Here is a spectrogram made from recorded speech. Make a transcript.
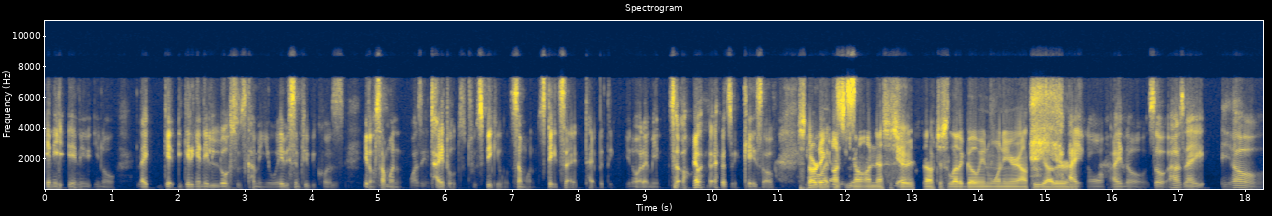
any any you know like get getting any lawsuits coming your way simply because you know someone was entitled to speaking with someone stateside type of thing. You know what I mean? So yep. it's a case of starting you know, un, you know unnecessary yeah. stuff. Just let it go in one ear, out the other. I know, I know. So I was like, yo,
